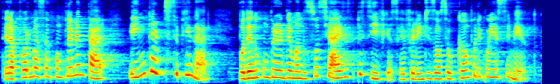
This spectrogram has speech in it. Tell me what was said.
terá formação complementar e interdisciplinar, podendo cumprir demandas sociais específicas referentes ao seu campo de conhecimento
